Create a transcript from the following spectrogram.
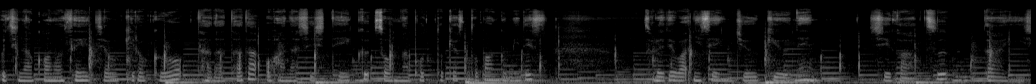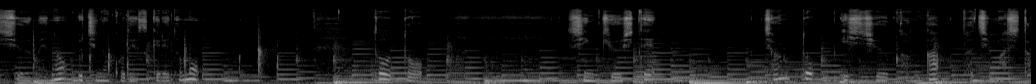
うちの子の成長記録をただただお話ししていくそんなポッドキャスト番組です。それでは2019年4月第1週目のうちの子ですけれどもとうとう進級してちゃんと1週間が経ちました。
